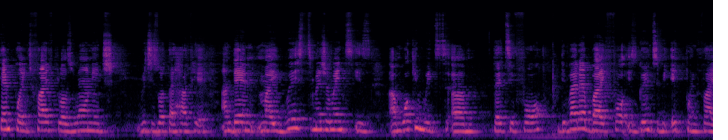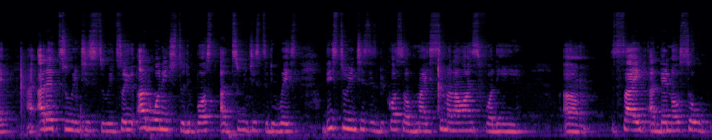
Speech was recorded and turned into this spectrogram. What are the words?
10.5 plus 1 inch which is what I have here. And then my waist measurement is I'm working with um, 34 divided by 4 is going to be 8.5 I added 2 inches to it. So you add 1 inch to the bust and 2 inches to the waist. These 2 inches is because of my seam allowance for the um, side and then also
